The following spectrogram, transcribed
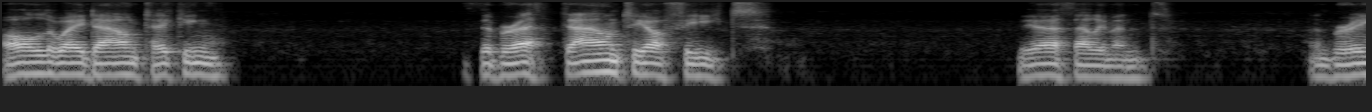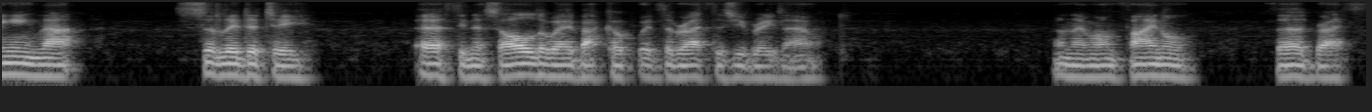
all the way down, taking the breath down to your feet, the earth element, and bringing that solidity, earthiness all the way back up with the breath as you breathe out. And then one final third breath.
